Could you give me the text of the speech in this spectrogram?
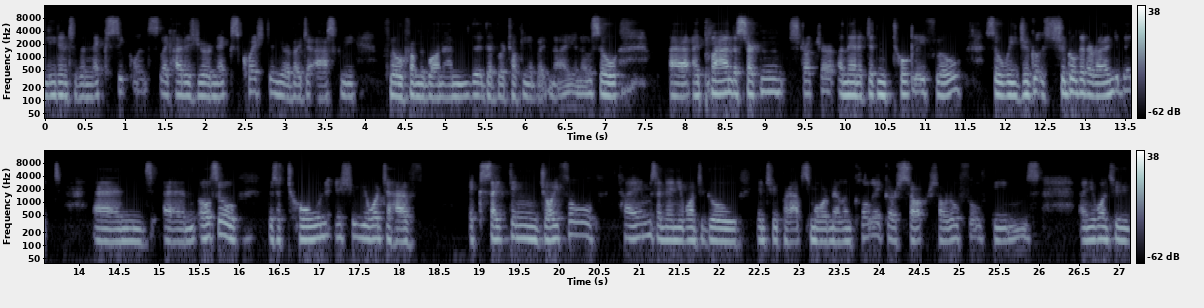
lead into the next sequence? Like, how does your next question you're about to ask me flow from the one I'm, the, that we're talking about now? You know, so uh, I planned a certain structure and then it didn't totally flow. So we juggled, it around a bit. And um, also, there's a tone issue. You want to have exciting, joyful times, and then you want to go into perhaps more melancholic or sor- sorrowful themes, and you want to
